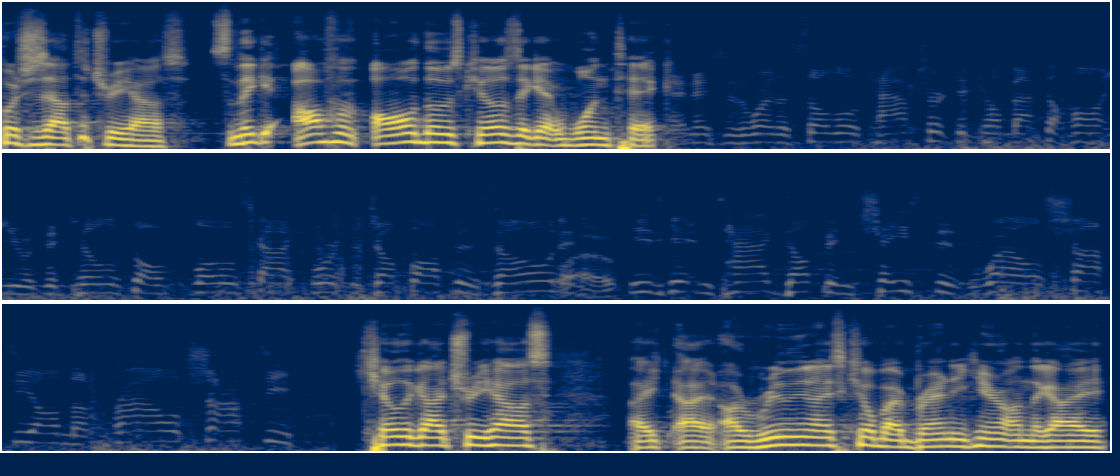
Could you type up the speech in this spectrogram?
pushes out the treehouse. So they get off of all those kills, they get one tick. And this is where the solo capture can come back to haunt you if the kills don't flow. Skyz's forced to jump off the zone, and he's getting tagged up and chased as well. Shotzzy on the prowl. Shotzzy Kill the guy treehouse. I, I, a really nice kill by Brandon here on the guy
